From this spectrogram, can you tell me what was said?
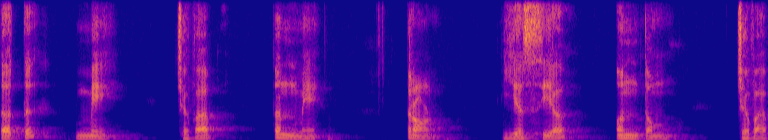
તત મે જવાબ તન્મે. ત્રણ યસ્ય અંતમ જવાબ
